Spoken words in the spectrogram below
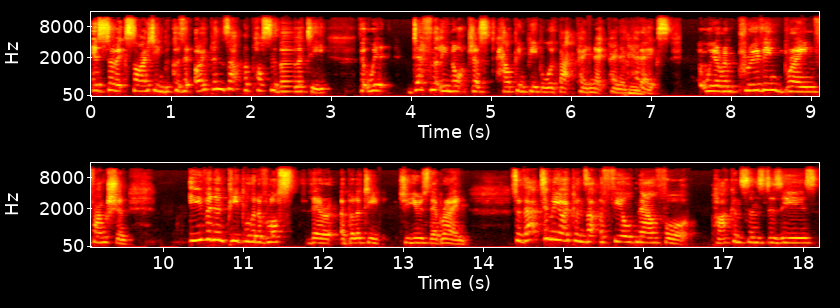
is so exciting because it opens up the possibility that we're definitely not just helping people with back pain, neck pain, and hmm. headaches, but we are improving brain function, even in people that have lost their ability to use their brain. So that to me opens up the field now for Parkinson's disease,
